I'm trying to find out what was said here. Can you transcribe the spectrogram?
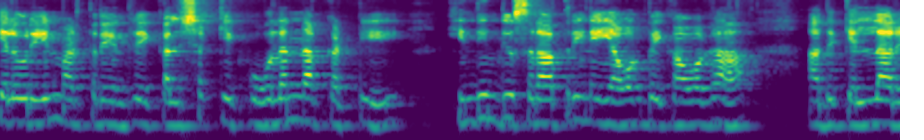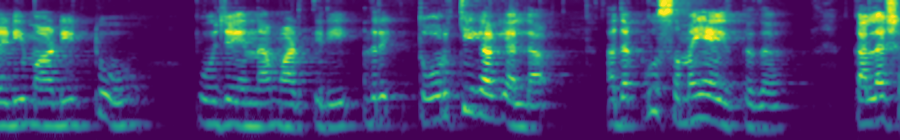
ಕೆಲವರು ಏನು ಮಾಡ್ತಾರೆ ಅಂದರೆ ಕಲಶಕ್ಕೆ ಕೋಲನ್ನು ಕಟ್ಟಿ ಹಿಂದಿನ ದಿವಸ ರಾತ್ರಿನೇ ಯಾವಾಗ ಆವಾಗ ಅದಕ್ಕೆಲ್ಲ ರೆಡಿ ಮಾಡಿಟ್ಟು ಪೂಜೆಯನ್ನು ಮಾಡ್ತೀರಿ. ಅಂದರೆ ತೋರ್ಕಿಗಾಗಿ ಅಲ್ಲ, ಅದಕ್ಕೂ ಸಮಯ ಇರ್ತದೆ. ಕಲಶ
